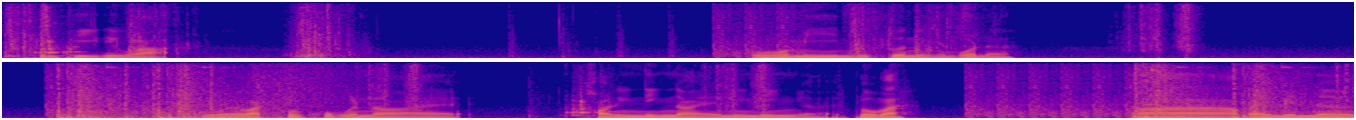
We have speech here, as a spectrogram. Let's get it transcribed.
พีคขึ้นพีคดีกว่า โอ้มีหนุตัวหนึ่งข้างบนนะโอ้ยวัดคมๆกันหน่อย ขอนิ่งๆหน่อย นิ่งๆอะโผล่มาอ่าเอาไปเม็ดหนึ่ง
